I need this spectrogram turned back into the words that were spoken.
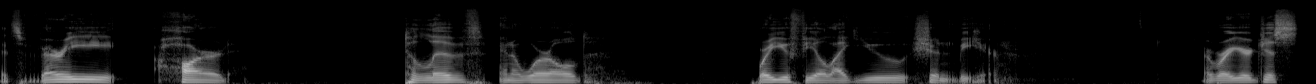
It's very hard to live in a world where you feel like you shouldn't be here or where you're just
